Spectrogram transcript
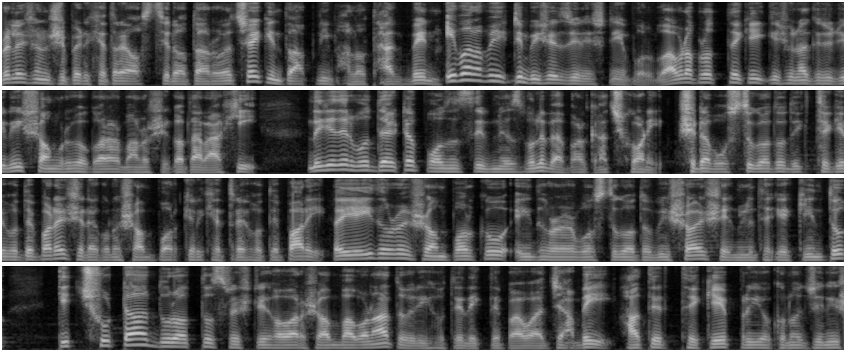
রিলেশনশিপের ক্ষেত্রে অস্থিরতা রয়েছে, কিন্তু আপনি ভালো থাকবেন। এবার আমি একটি বিশেষ জিনিস নিয়ে বলব। আমরা প্রত্যেকেই কিছু না কিছু জিনিস সংগ্রহ করার মানসিকতা রাখি। নিজেদের মধ্যে একটা পজিটিভনেস বলে ব্যাপার কাজ করে। সেটা বস্তুগত দিক থেকে হতে পারে, সেটা কোনো সম্পর্কের ক্ষেত্রে হতে পারে। তাই এই ধরনের সম্পর্ক, এই ধরনের বস্তুগত বিষয়, সেগুলি থেকে কিন্তু কিছুটা দূরত্ব সৃষ্টি হওয়ার সম্ভাবনা তৈরি হতে দেখতে পাওয়া যাবে। হাতের থেকে প্রিয় কোনো জিনিস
